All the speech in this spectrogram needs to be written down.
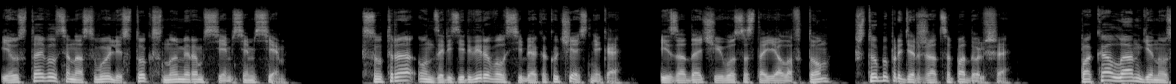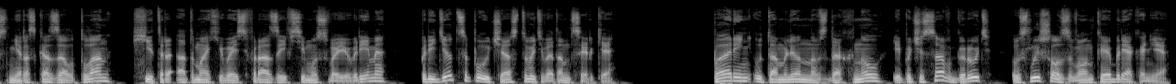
и уставился на свой листок с номером 777. С утра он зарезервировал себя как участника, и задача его состояла в том, чтобы продержаться подольше. Пока Лангенус не рассказал план, хитро отмахиваясь фразой «всему свое время», придется поучаствовать в этом цирке. Парень утомленно вздохнул и, почесав грудь, услышал звонкое бряканье.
